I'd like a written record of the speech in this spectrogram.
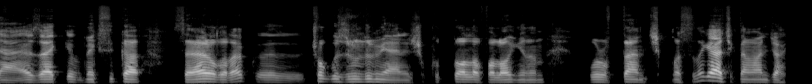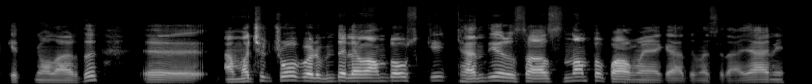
yani özellikle Meksika sever olarak e, çok üzüldüm yani şu futbolla Polonya'nın gruptan çıkmasını gerçekten bence hak etmiyorlardı. E, maçın çoğu bölümünde Lewandowski kendi yarı sahasından top almaya geldi mesela. Yani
